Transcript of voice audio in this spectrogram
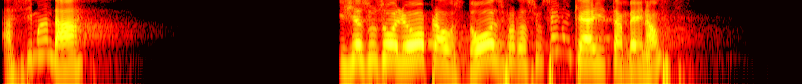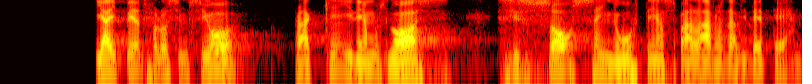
a se mandar. E Jesus olhou para os doze e falou assim: Você não quer ir também, não? E aí Pedro falou assim: Senhor, para quem iremos nós, se só o Senhor tem as palavras da vida eterna?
